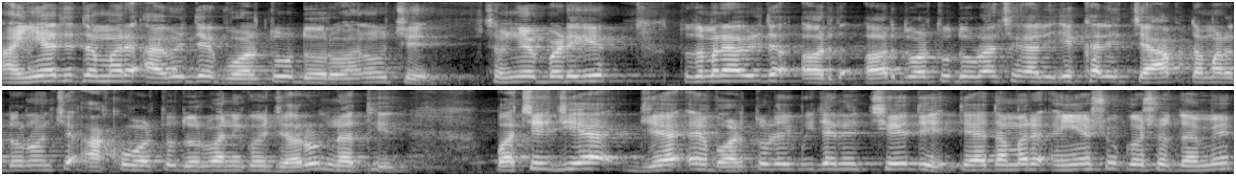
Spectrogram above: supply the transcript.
અહીંયાથી તમારે આવી રીતે વર્તુળ દોરવાનું છે. સમજ પડી ગઈ? તો તમારે આવી રીતે અર્ધ અર્ધ વર્તુળ દોરવાનું છે, ખાલી એક ખાલી ચાપ તમારે દોરવાનું છે. આખું વર્તુળ દોરવાની કોઈ જરૂર નથી. પછી જ્યાં જ્યાં એ વર્તુળ એકબીજાને છેદે, ત્યાં તમારે અહીંયા શું કરશો તમે?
